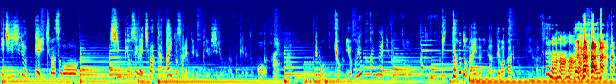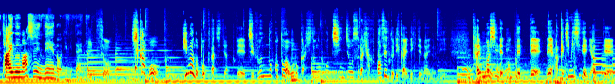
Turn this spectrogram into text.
一次資料って一番その、信憑性が一番高いとされてるっていう資料なんだけれども、はいはいよくよく考えてみると、行ったことないのになんでわかるのっていう話。タイムマシーンねえのにみたいな。そう。しかも、今の僕たちであって、自分のことはおろか、人のこ心情すら100%理解できてないのに、タイムマシンで乗ってって、ね、明智道秀に会って、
